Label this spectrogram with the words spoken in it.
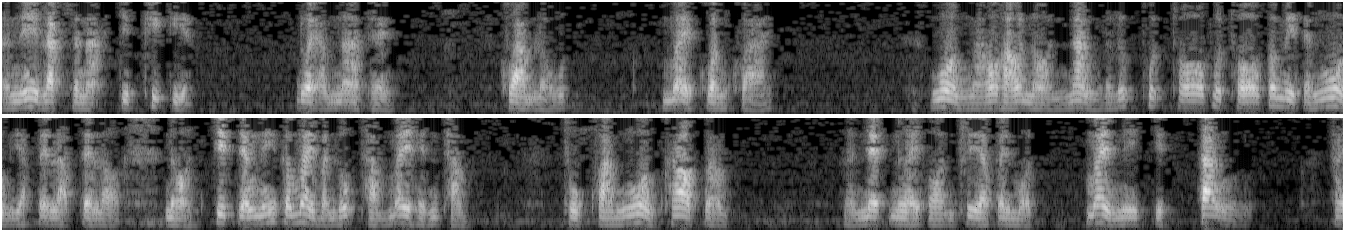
อันนี้ลักษณะจิตขี้เกียจด้วยอำนาจแห่งความหลง ไม่ควรขวาย ง่วงเหงาเหานอนนั่งระลึกพุทโธพุทโธก็มีแต่ง่วงอยากไปหลับแต่หลอนอน จิตอย่างนี้ก็ไม่บรรลุธรรมไม่เห็นธรรมถูกความง่วงครอบงำเหน็ดเหนื่อยอ่อนเพลียไปหมด ไม่มีจิตตั้งให้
